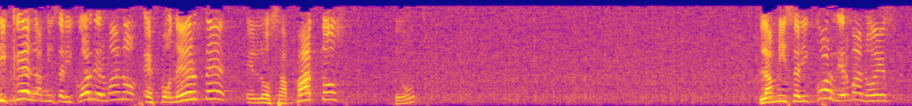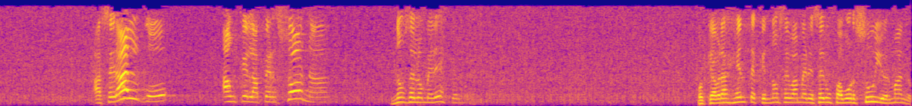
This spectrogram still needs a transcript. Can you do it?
¿Y qué es la misericordia, hermano? Es ponerte en los zapatos de otro. La misericordia, hermano, es hacer algo aunque la persona no se lo merezca, hermano. Porque habrá gente que no se va a merecer un favor suyo, hermano.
